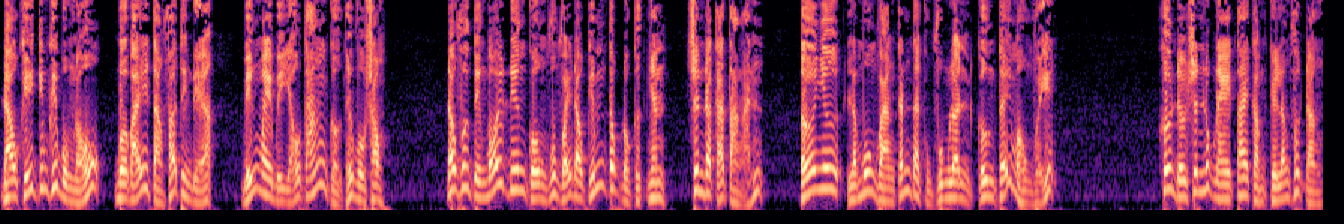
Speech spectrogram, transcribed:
Đào khí kiếm khí bùng nổ, bờ bãi tàn phá thiên địa, biển mây bị dẫu tán cực thế vô song. Đông phương tiền bối điên cuồng vung vẫy đào kiếm tốc độ cực nhanh, sinh ra cả tàn ảnh, tự như là muôn vàng cánh tay cùng vung lên, cương thế mà hùng vĩ. Khương Trường Sinh lúc này tay cầm kỳ lân phất trận,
